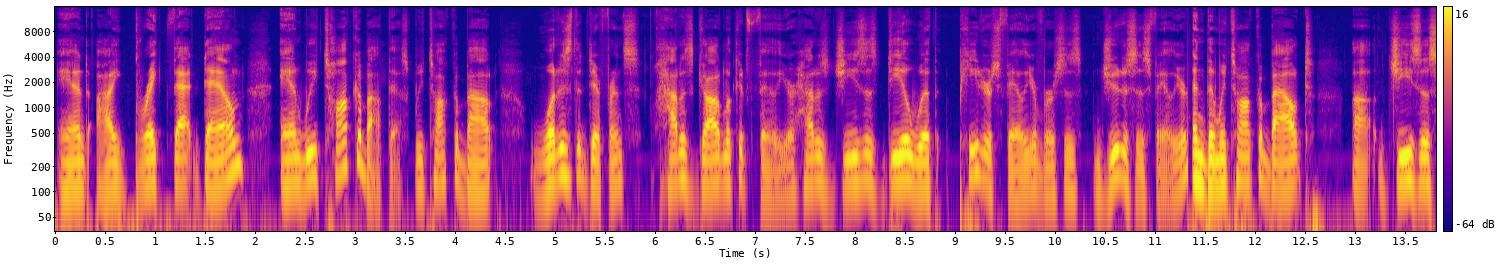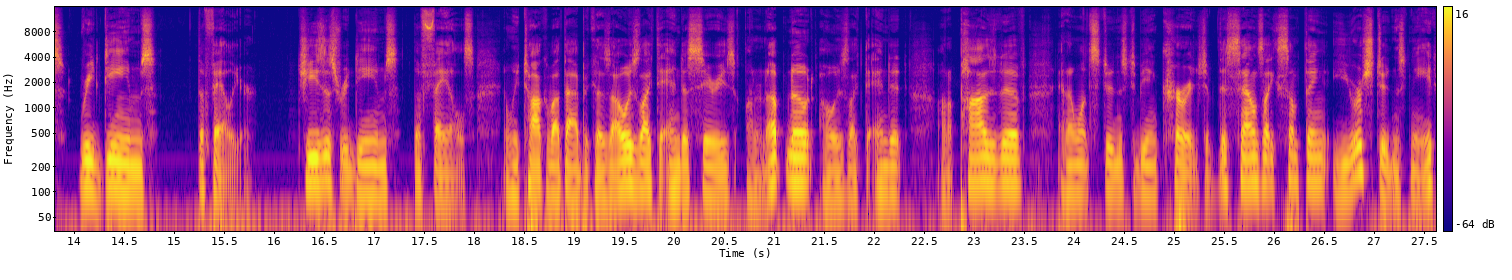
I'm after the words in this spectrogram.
and I break that down and we talk about this. We talk about what is the difference? How does God look at failure? How does Jesus deal with Peter's failure versus Judas's failure? And then we talk about uh, Jesus redeems the failure. Jesus redeems the fails. And we talk about that because I always like to end a series on an up note. I always like to end it on a positive, and I want students to be encouraged. If this sounds like something your students need,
